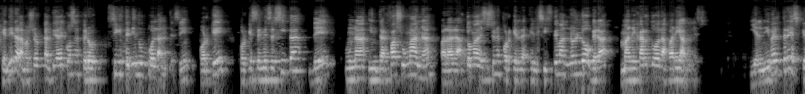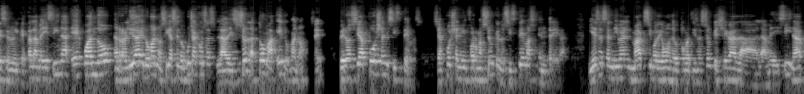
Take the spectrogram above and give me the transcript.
genera la mayor cantidad de cosas, pero sigue teniendo un volante, ¿sí? ¿Por qué? Porque se necesita de una interfaz humana para la toma de decisiones porque el, sistema no logra manejar todas las variables. Y el nivel 3, que es en el que está la medicina, es cuando en realidad el humano sigue haciendo muchas cosas, la decisión la toma el humano, ¿sí? pero se apoya en sistemas, se apoya en información que los sistemas entregan. Y ese es el nivel máximo, digamos, de automatización que llega a la, medicina,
